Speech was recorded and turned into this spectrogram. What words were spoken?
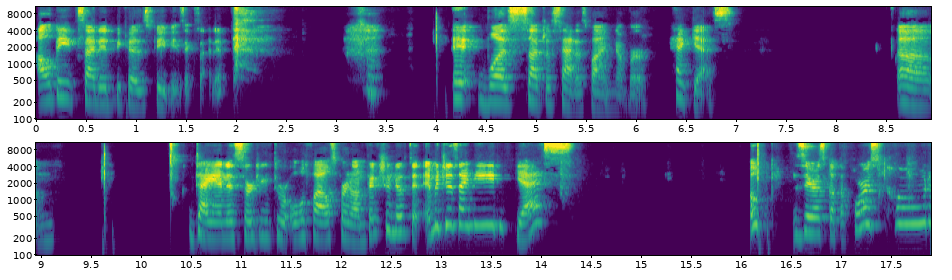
I'll be excited because Phoebe's excited. it was such a satisfying number. Heck yes. Um, Diane is searching through old files for nonfiction notes and images I need. Yes. Oh, Zara's got the forest code.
